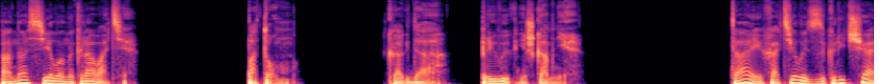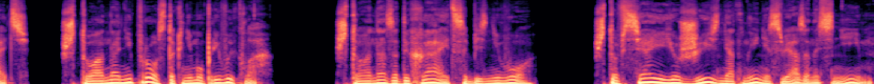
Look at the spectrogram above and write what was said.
Она села на кровати. «Потом, когда привыкнешь ко мне». Тае хотелось закричать, что она не просто к нему привыкла, что она задыхается без него, что вся ее жизнь отныне связана с ним.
